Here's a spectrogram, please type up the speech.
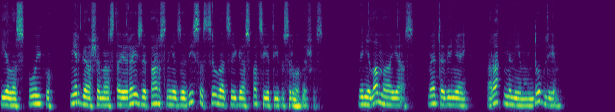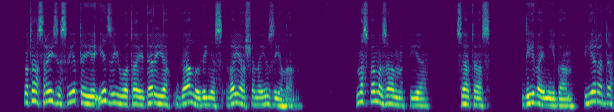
ielas puiku, ņirgāšanās tajā reize pārsniedza visas cilvēcīgās pacietības robežas. Viņi lamājās, meta viņai ar akmeniem un dubļiem. No tās reizes vietējie iedzīvotāji darīja galu viņas vajāšanai uz ielām. Maz pamazām pie svētās dīvainībām pierada,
